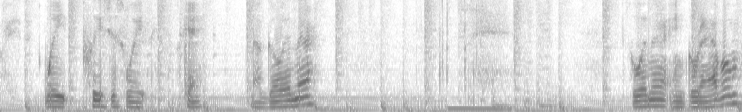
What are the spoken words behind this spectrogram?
wait. Wait, please just wait. Okay, now go in there. Go in there and grab him,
